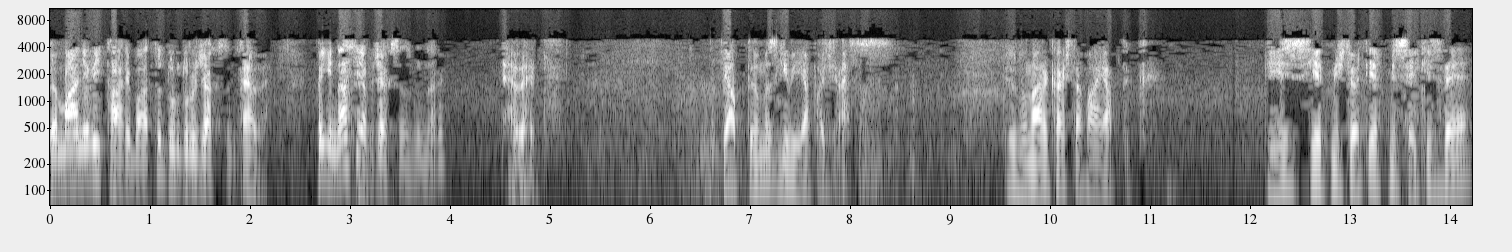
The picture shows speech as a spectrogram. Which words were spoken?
Ve manevi tahribatı durduracaksınız. Evet. Peki nasıl yapacaksınız bunları? Evet. Yaptığımız gibi yapacağız. Biz bunları kaç defa yaptık? Biz 74-78'de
